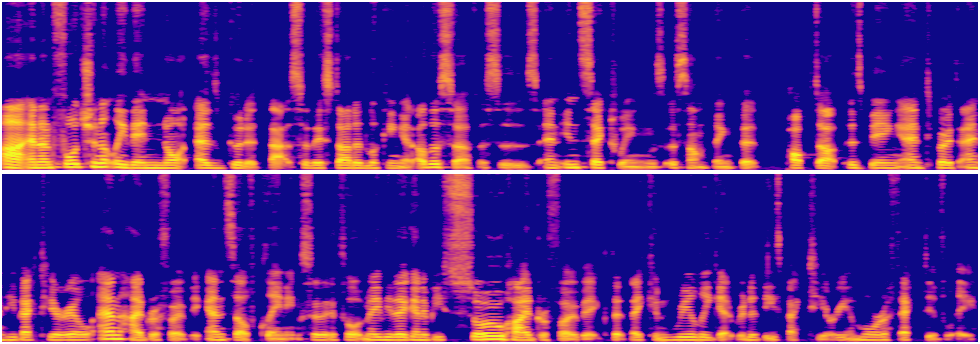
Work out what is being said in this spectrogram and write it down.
Uh, and unfortunately, they're not as good at that. So they started looking at other surfaces, and insect wings are something that popped up as being anti, both antibacterial and hydrophobic and self-cleaning. So they thought maybe they're going to be so hydrophobic that they can really get rid of these bacteria more effectively.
